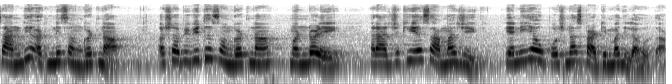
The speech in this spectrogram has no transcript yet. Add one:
चांदी अटणी संघटना अशा विविध संघटना मंडळे राजकीय सामाजिक यांनी या उपोषणास पाठिंबा दिला होता.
